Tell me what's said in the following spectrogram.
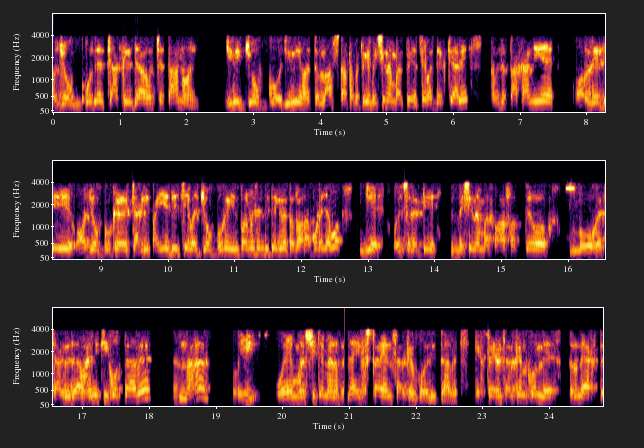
অযোগ্যদের চাকরি দেওয়া হচ্ছে তা নয়। যিনি যোগ্য, যিনি হয়তো লাস্ট কাটাপে থেকে বেশি নাম্বার পেয়েছে। এবার দেখছে, আরে, আমি তো টাকা নিয়ে অলরেডি অযোগ্যকে চাকরি পাইয়ে দিচ্ছি এবার যোগ্যকে ইনফরমেশন দিতে গেলে তো ধরা পড়ে যাব যে, ওই ছেলেটি বেশি নাম্বার পাওয়া সত্ত্বেও ওকে চাকরি দেওয়া হয়নি। কি করতে হবে? না, ওই ওএমআর শিটে ম্যানুফ্যাক্ট না এক্সট্রা এন সার্কেল করে দিতে হবে। এক্সট্রা এন সার্কেল করলে, ধরুন একটা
